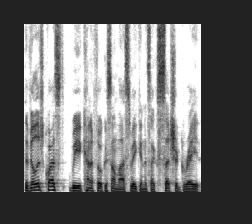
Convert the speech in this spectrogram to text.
The village quest we kind of focused on last week, and it's like such a great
